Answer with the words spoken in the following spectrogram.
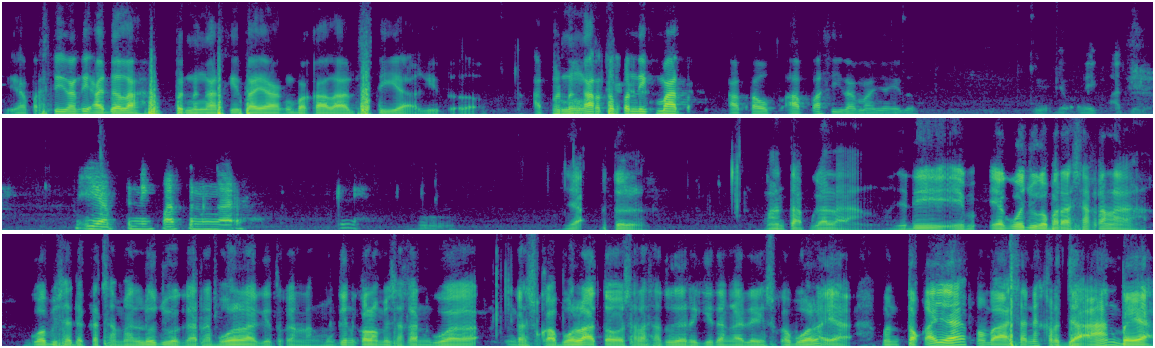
ya pasti nanti adalah pendengar kita yang bakalan setia gitu loh. Pendengar atau penikmat atau apa sih namanya itu Iya, penikmat pendengar. Ya betul. Mantap Galang. Jadi ya gue juga merasakan lah. Gue bisa dekat sama lu juga karena bola gitu kan lang. Mungkin kalau misalkan gue nggak suka bola atau salah satu dari kita nggak ada yang suka bola ya mentok aja pembahasannya kerjaan be ya.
